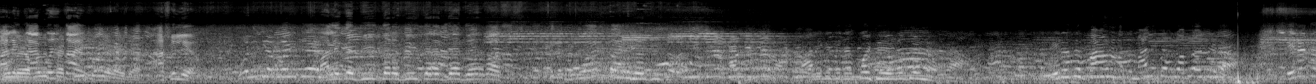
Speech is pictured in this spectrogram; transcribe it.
মালিক যা করে তাই। আসলে বীজ ধরে বীজ ধরে দিয়ে দে বাস। মালিকের যেটা কইছে এটা দিয়ে না। এটা তো পাও না মালিকের কত এটা তো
